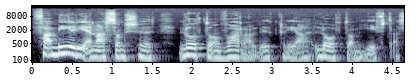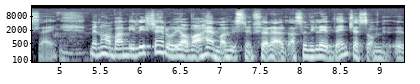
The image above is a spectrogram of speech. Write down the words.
familjerna som sköt. Låt dem vara lyckliga, låt dem gifta sig. Mm. Men han var militär och jag var hemma hos sin förälder. Alltså vi levde inte som... eh,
